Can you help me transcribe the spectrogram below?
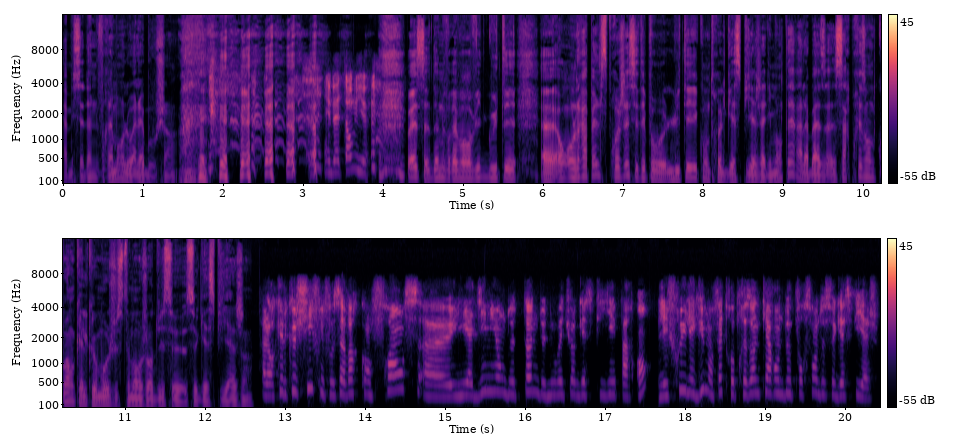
Ah, mais ça donne vraiment l'eau à la bouche. Hein. eh bien, tant mieux. ouais, ça donne vraiment envie de goûter. on, le rappelle, ce projet, c'était pour lutter contre le gaspillage alimentaire à la base. Ça représente quoi en quelques mots, justement, aujourd'hui, ce, ce, gaspillage? Alors, quelques chiffres. Il faut savoir qu'en France, il y a 10 millions de tonnes de nourriture gaspillée par an. Les fruits et légumes, en fait, représentent 42% de ce gaspillage.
